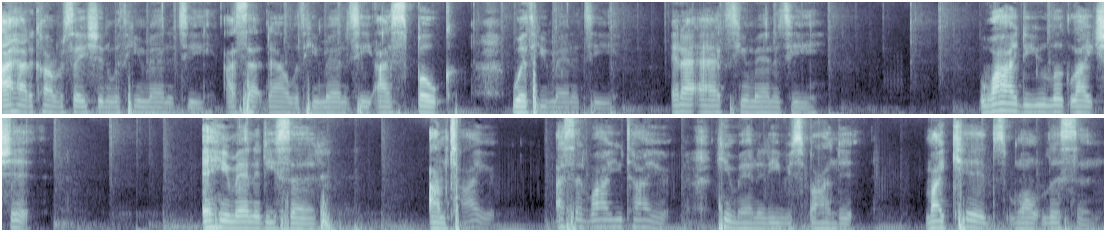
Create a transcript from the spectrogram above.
I had a conversation with humanity. I sat down with humanity. I spoke with humanity. And I asked humanity, why do you look like shit? And humanity said, I'm tired. I said, why are you tired? Humanity responded, my kids won't listen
